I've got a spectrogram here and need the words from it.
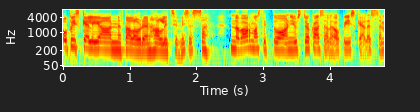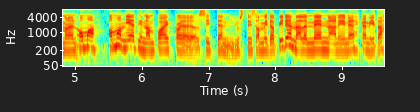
opiskelijan talouden hallitsemisessa? No varmasti tuo on just jokaiselle opiskelijalle semmoinen oma, oma mietinnän paikka ja, sitten justiinsa mitä pidemmälle mennään, niin ehkä niitä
